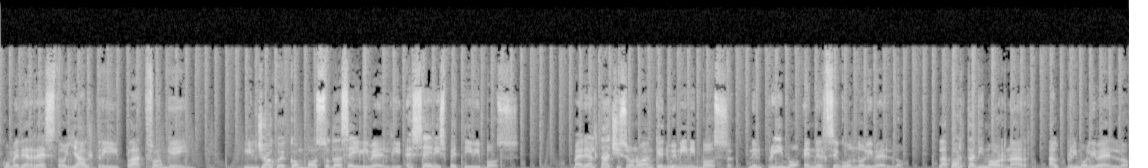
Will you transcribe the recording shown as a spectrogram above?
come del resto gli altri platform game. Il gioco è composto da 6 livelli e 6 rispettivi boss. Ma in realtà ci sono anche due mini boss, nel primo e nel secondo livello. La porta di Mornar, al primo livello.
